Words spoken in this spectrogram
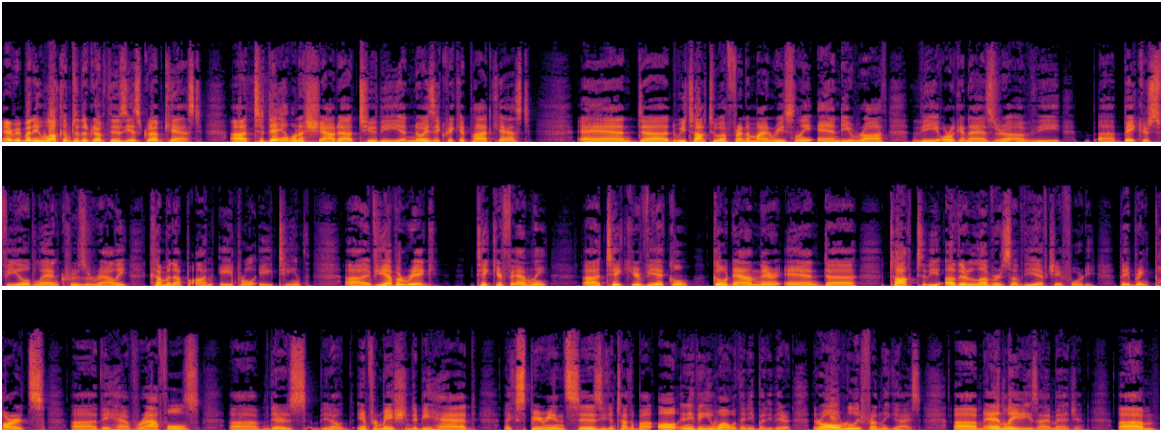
Hey everybody, welcome to the Grub Enthusiast Grubcast. Uh, today I want to shout out to the uh, Noisy Cricket podcast. And uh, we talked to a friend of mine recently, Andy Roth, the organizer of the uh, Bakersfield Land Cruiser Rally coming up on April 18th. Uh, if you have a rig, take your family, uh, take your vehicle, go down there and uh, talk to the other lovers of the FJ40. They bring parts. Uh, they have raffles. Um, there's you know information to be had, experiences. You can talk about all anything you want with anybody. They're they're all really friendly guys um, and ladies, I imagine. Um,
